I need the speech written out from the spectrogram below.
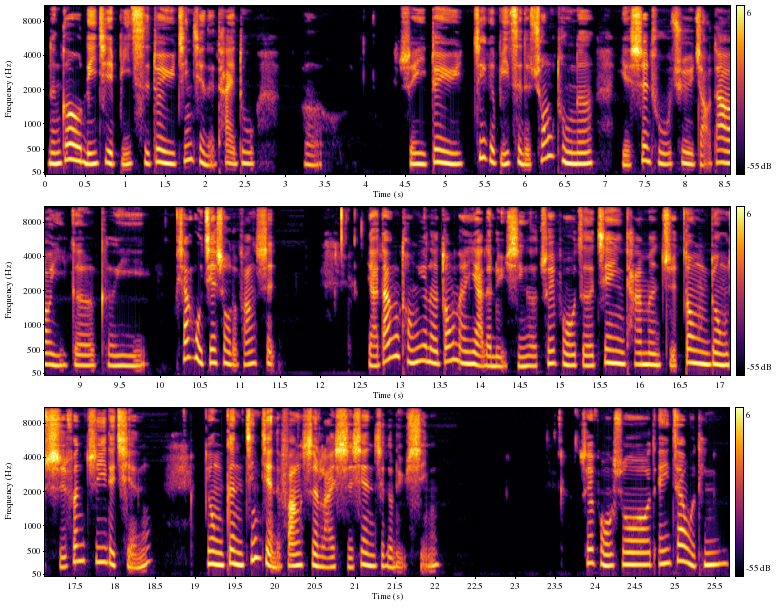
能够理解彼此对于金钱的态度，呃，所以对于这个彼此的冲突呢，也试图去找到一个可以相互接受的方式。亚当同意了东南亚的旅行，而崔佛则建议他们只动用十分之一的钱，用更精简的方式来实现这个旅行。崔佛说：“诶，在我听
